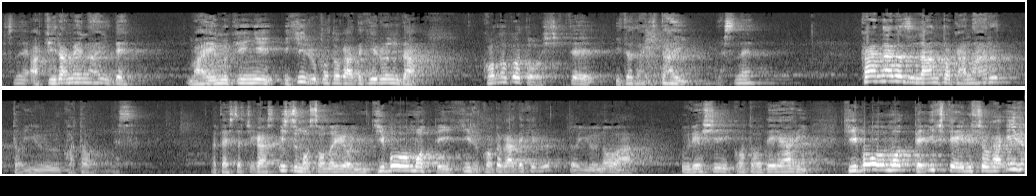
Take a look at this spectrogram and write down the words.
ですね。諦めないで前向きに生きることができるんだ。このことを知っていただきたいですね。必ず何とかなるということです。私たちがいつもそのように希望を持って生きることができるというのは嬉しいことであり希望を持って生きている人がいる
